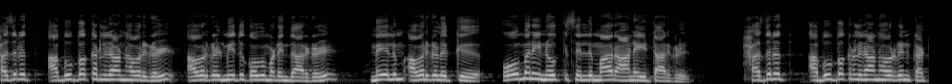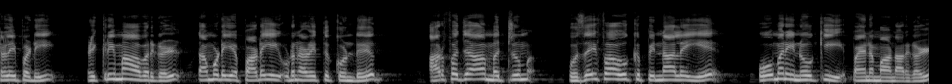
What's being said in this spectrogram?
ஹசரத் அபுபக்கர்லான் அவர்கள் அவர்கள் மீது கோபமடைந்தார்கள். மேலும் அவர்களுக்கு ஓமனை நோக்கி செல்லுமாறு ஆணையிட்டார்கள். ஹசரத் அபுபக்கர்லான் அவர்களின் கட்டளைப்படி இக்ரிமா அவர்கள் தம்முடைய படையை உடன் அழைத்து கொண்டு அர்ஃபஜா மற்றும் உசைஃபாவுக்கு பின்னாலேயே ஓமனை நோக்கி பயணமானார்கள்.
